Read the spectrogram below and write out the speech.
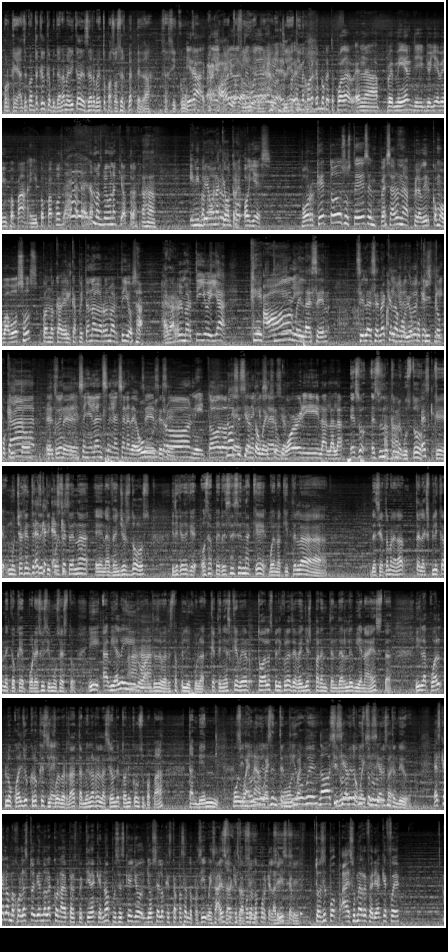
Porque haz de cuenta que el Capitán América de ser Beto pasó a ser Pepe, ¿verdad? O sea, así como. Mira, que- te, voy a dar el- el, Atlético. el mejor ejemplo que te puedo dar. En la premier yo, yo llevé a mi papá. Y mi papá, pues, eh, nada más ve una que otra. Ajá. Y mi papá Ve me una que preguntó, otra. oyes, ¿por qué todos ustedes empezaron a aplaudir como babosos cuando el capitán agarró el martillo? O sea, agarró el martillo y ya. ¿Qué Ah, tiene? güey, la escena. Sí, la escena que la movió poquito, explicar, poquito. Tuve que- Este. enseñé la, la escena de Sí, sí, sí. Ultron y todo. No, que sí es tiene cierto, que güey, es cierto. wordy, la, la, la. Eso, eso es lo Ajá. que me gustó. Es que, que- mucha gente es que- criticó es esa que- escena en Avengers 2 y te quedas de que, o sea, pero esa escena qué? Bueno, aquí te la de cierta manera te la explican de que, ok, por eso hicimos esto. Y había leído Ajá. antes de ver esta película que tenías que ver todas las películas de Avengers para entenderle bien a esta. Y la cual, lo cual yo creo que sí, Sí. fue verdad. También la relación de Tony con su papá, también... Muy si buena, no lo hubieras entendido, güey. No, sí si no cierto, güey, visto, sí no cierto. entendido. Es que a lo mejor la estoy viéndola con la perspectiva de que no, pues es que yo, yo sé lo que está pasando. Pues sí, güey, sabes lo que está pasando sí. porque la Sí, viste. Entonces, a eso me refería que fue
